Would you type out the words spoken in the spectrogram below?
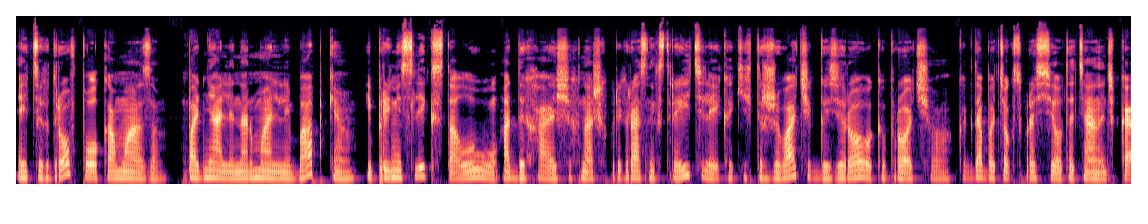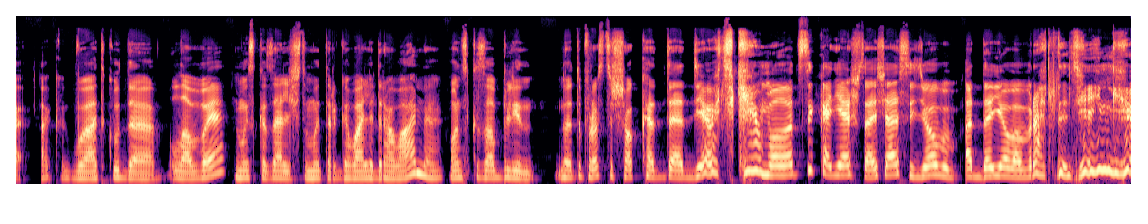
этих дров пол КАМАЗа подняли нормальные бабки и принесли к столу отдыхающих наших прекрасных строителей каких-то жвачек, газировок и прочего. Когда Батек спросил, Татьяночка, а как бы откуда лаве? Мы сказали, что мы торговали дровами. Он сказал, блин, ну это просто шок-контент. Девочки, молодцы, конечно. А сейчас идем и отдаем обратно деньги.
